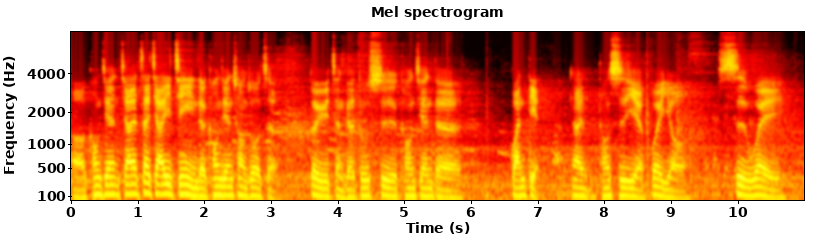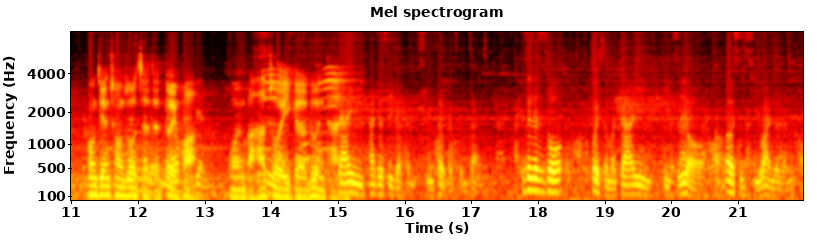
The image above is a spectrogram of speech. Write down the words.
呃空间加再加以经营的空间创作者，对于整个都市空间的观点。那同时也会有四位空间创作者的对话，我们把它作为一个论坛。嘉义它就是一个很奇特的存在，这就是说。为什么嘉义你只有二十几万的人口，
